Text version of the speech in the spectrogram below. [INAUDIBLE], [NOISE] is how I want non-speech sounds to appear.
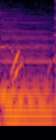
Bye. [LAUGHS]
